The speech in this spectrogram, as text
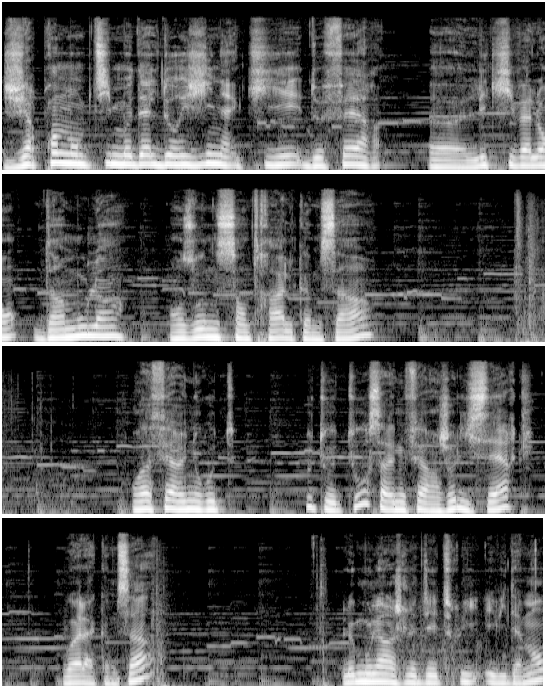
Je vais reprendre mon petit modèle d'origine qui est de faire euh, l'équivalent d'un moulin en zone centrale comme ça. On va faire une route tout autour, ça va nous faire un joli cercle. Voilà, comme ça. Le moulin, je le détruis évidemment.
